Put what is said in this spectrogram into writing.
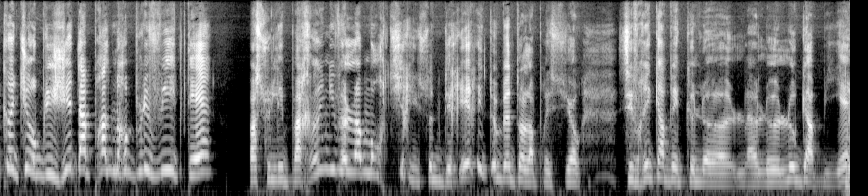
que tu es obligé d'apprendre plus vite. Hein. Parce que les parents, ils veulent amortir, ils sont derrière, ils te mettent la pression. C'est vrai qu'avec le, le, le Gabi, hein,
